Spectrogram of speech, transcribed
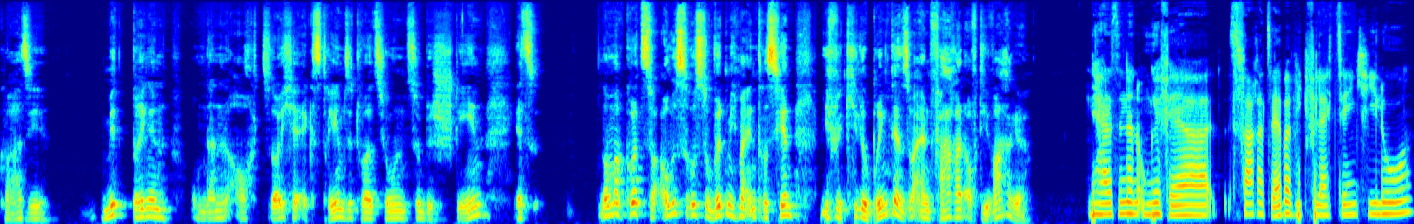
quasi mitbringen, um dann auch solche Extremsituationen zu bestehen. Jetzt nochmal kurz zur Ausrüstung, würde mich mal interessieren, wie viel Kilo bringt denn so ein Fahrrad auf die Waage? Ja, das sind dann ungefähr, das Fahrrad selber wiegt vielleicht 10 Kilo.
